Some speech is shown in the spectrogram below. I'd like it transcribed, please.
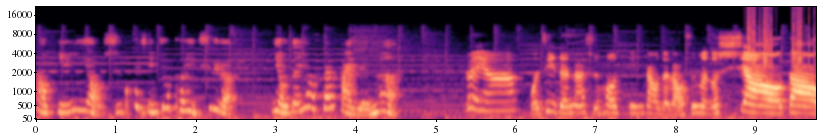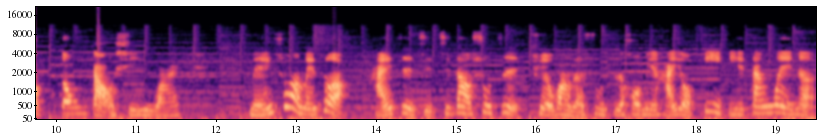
好便宜哦，十块钱就可以去了；有的要三百元呢。对呀，我记得那时候听到的老师们都笑到东倒西歪。没错没错，孩子只知道数字，却忘了数字后面还有币别单位呢。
